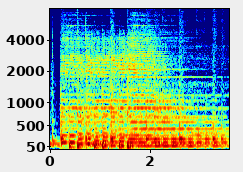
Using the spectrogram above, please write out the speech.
К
